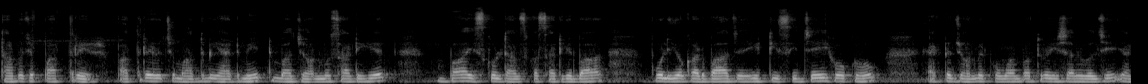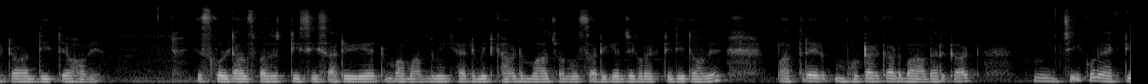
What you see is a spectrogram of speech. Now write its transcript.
তারপর হচ্ছে পাত্রের পাত্রের হচ্ছে মাধ্যমিক অ্যাডমিট বা জন্ম সার্টিফিকেট বা স্কুল ট্রান্সফার সার্টিফিকেট বা পোলিও কার্ড বা যে ইটিসি যেই হোক হোক, একটা জন্মের প্রমাণপত্র হিসাবে বলছি একটা দিতে হবে। স্কুল ট্রান্সফার, টিসি সার্টিফিকেট বা মাধ্যমিক অ্যাডমিট কার্ড বা জন্ম সার্টিফিকেট যে কোনো একটি দিতে হবে। পাত্রের ভোটার কার্ড বা আধার কার্ড যে কোনো একটি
